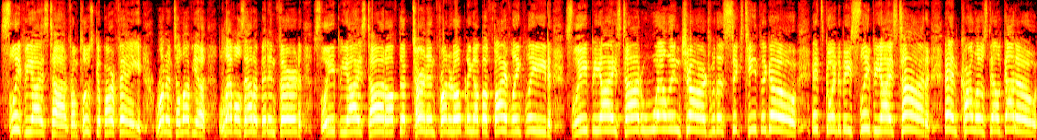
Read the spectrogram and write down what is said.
Sleepy Eyes Todd from Plus Que Parfait. running to Love Ya. Levels out a bit in third. Sleepy Eyes Todd off the turn in front and opening up a five length lead. Sleepy Eyes Todd well in charge with a 16th to go. It's going to be Sleepy Eyes Todd and Carlos Delgado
